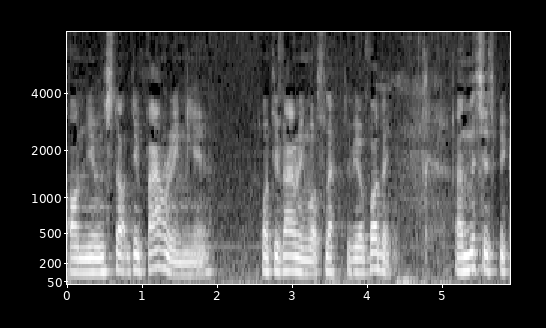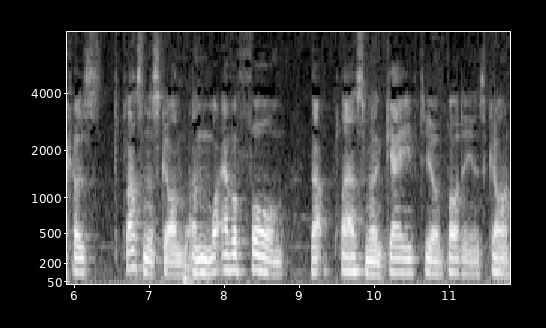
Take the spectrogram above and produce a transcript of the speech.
on you and start devouring you, or devouring what's left of your body. And this is because the plasma's gone, and whatever form that plasma gave to your body is gone.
